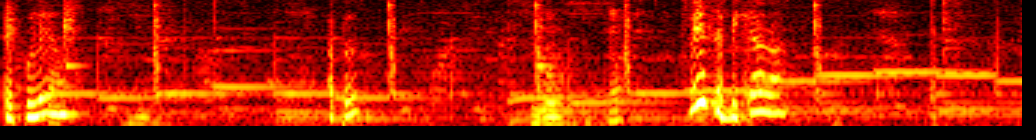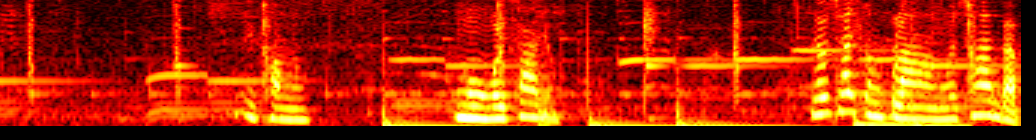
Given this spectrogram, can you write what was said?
C'est poulet, hein Un peu Tu vois, c'est ça Oui, c'est piquant, là. อีกคำหนึ่งงงรสชาติอยู่รสชาติกลางๆรสชาติแบบ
